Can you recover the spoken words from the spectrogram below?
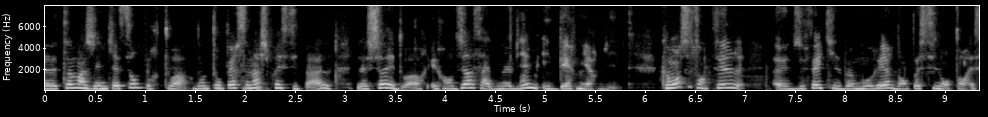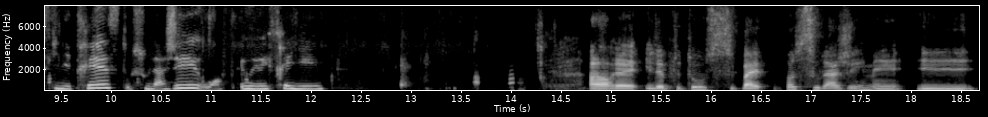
Euh, Thomas, j'ai une question pour toi. Donc, ton personnage principal, le chat Édouard, est rendu à sa neuvième et dernière vie. Comment se sent-il euh, du fait qu'il va mourir dans pas si longtemps? Est-ce qu'il est triste ou soulagé ou, effrayé? Alors, il est plutôt, sou- ben, pas soulagé, mais il,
